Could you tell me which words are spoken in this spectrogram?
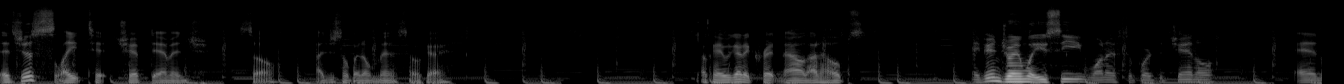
It's just slight chip damage. So, I just hope I don't miss. Okay. Okay, we got a crit now. That helps. If you're enjoying what you see, want to support the channel, and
